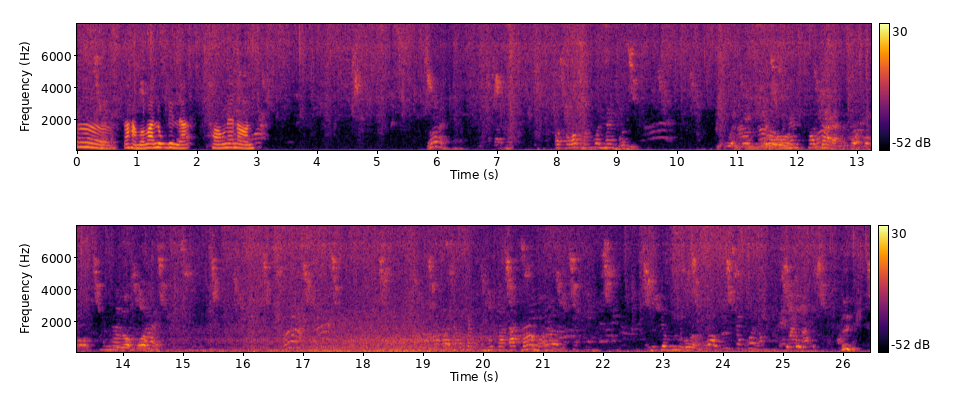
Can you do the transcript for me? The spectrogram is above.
เออตาหำมาว่าลูกดิ้นแล้ว ท้องแน่นอน พอท้องมันวนแห้งพอดีวนเองโอ้แห้งชอบได้มันปวดโอ้โหมันโรคอ้วนก็พัดตัดคือกันเลย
